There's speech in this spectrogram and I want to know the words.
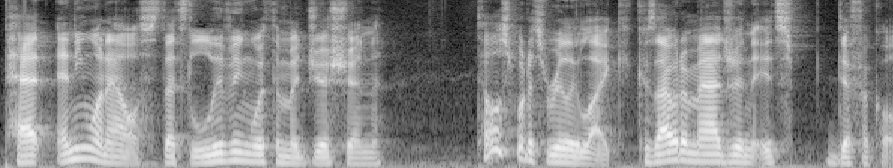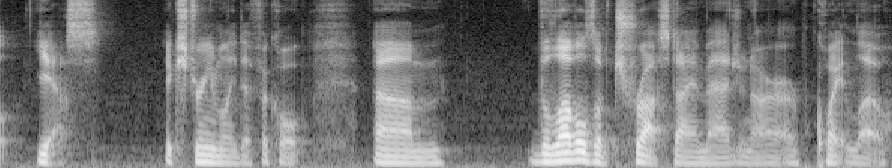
pet, anyone else that's living with a magician, tell us what it's really like. Because I would imagine it's difficult. Yes, extremely difficult. Um, the levels of trust, I imagine, are, are quite low.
